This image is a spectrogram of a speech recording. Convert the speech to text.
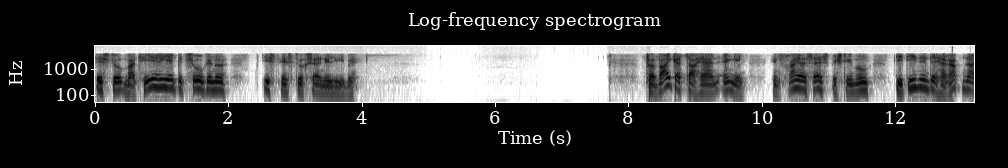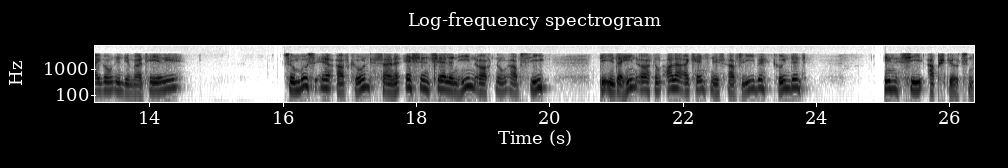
desto materiebezogener ist es durch seine Liebe. Verweigert daher ein Engel in freier Selbstbestimmung die dienende Herabneigung in die Materie, so muss er aufgrund seiner essentiellen Hinordnung auf sie, die in der Hinordnung aller Erkenntnis auf Liebe gründet, in sie abstürzen.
